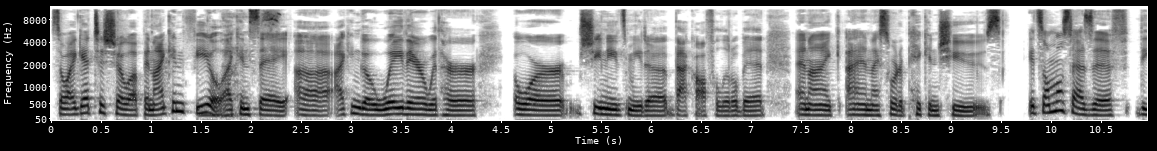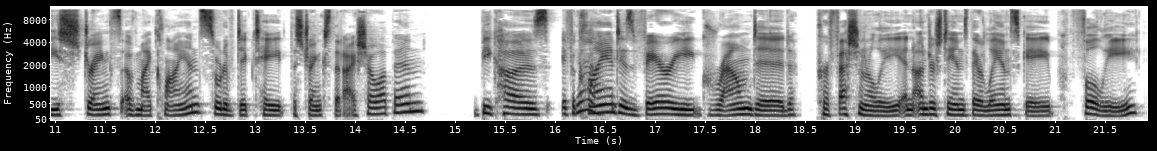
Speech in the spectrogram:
So I get to show up and I can feel, nice. I can say, uh, I can go way there with her or she needs me to back off a little bit. And I, and I sort of pick and choose. It's almost as if the strengths of my clients sort of dictate the strengths that I show up in. Because if a yeah. client is very grounded professionally and understands their landscape fully,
